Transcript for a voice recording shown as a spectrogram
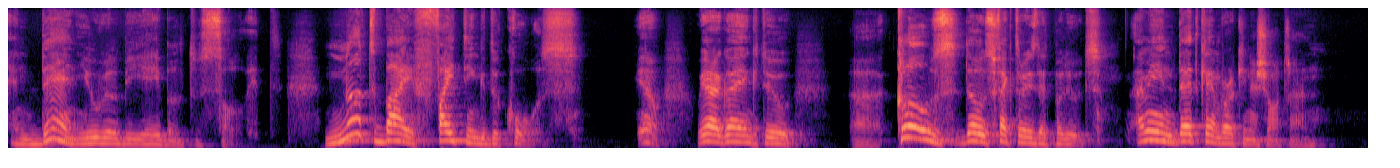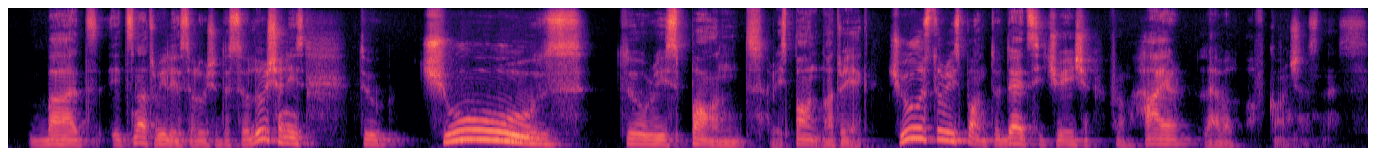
And then you will be able to solve it. Not by fighting the cause. You know, we are going to uh, close those factories that pollute. I mean, that can work in a short run but it's not really a solution. The solution is to choose to respond, respond, not react, choose to respond to that situation from higher level of consciousness.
